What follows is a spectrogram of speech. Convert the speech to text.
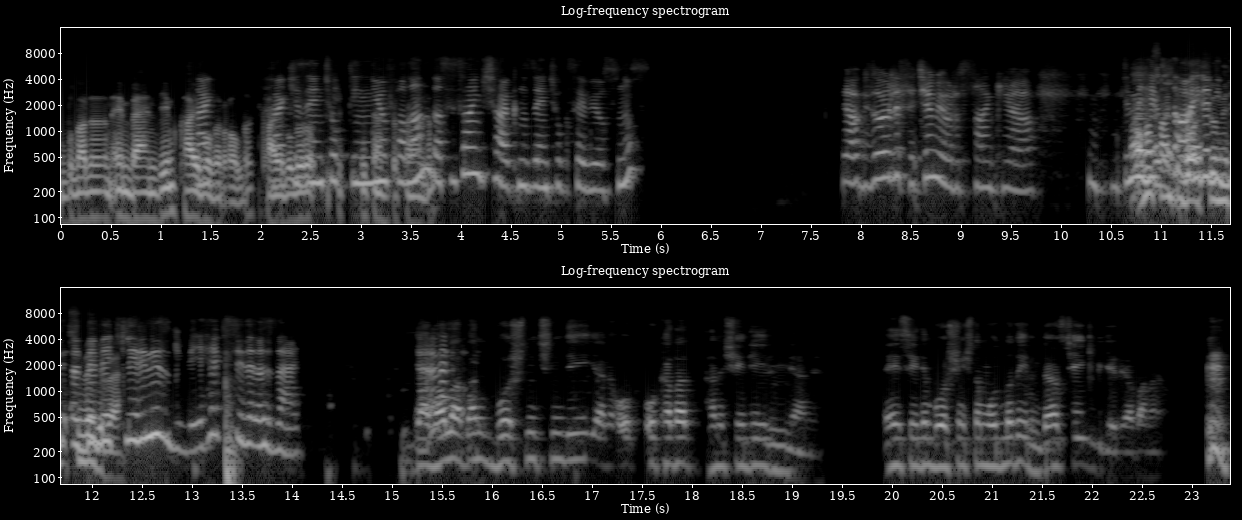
bunlardan en beğendiğim Kaybolur oldu. Herkes Kaybolur'u en çok dinliyor çok falan beğendim. da siz hangi şarkınızı en çok seviyorsunuz? Ya biz öyle seçemiyoruz sanki ya. Değil mi? Ama Hepsi ayrı bir içinde gibi. bebekleriniz gibi. Hepsi de özel. Ya Evet. valla ben boşluğun içinde yani o, o kadar hani şey değilim yani. En sevdiğim boşluğun içinde modunda değilim. Biraz şey gibi geliyor bana.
